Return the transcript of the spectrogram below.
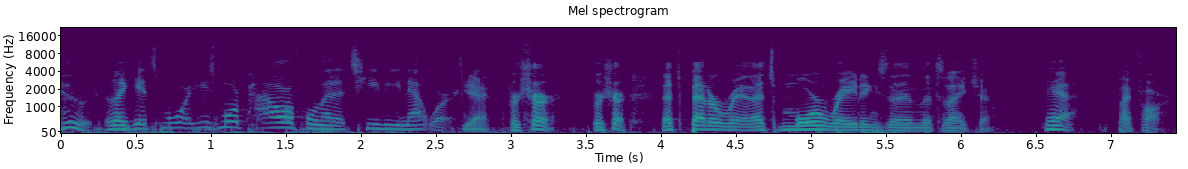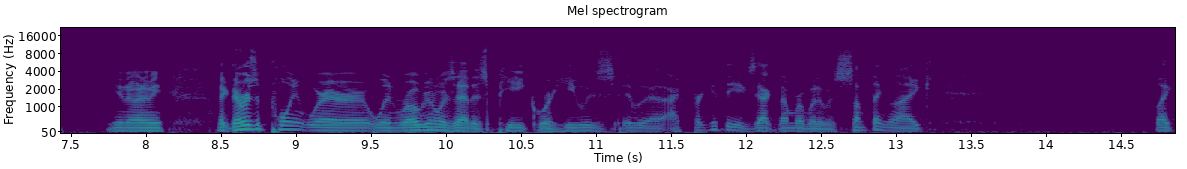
Dude, like it's more. He's more powerful than a TV network. Yeah, for sure, for sure. That's better. Ra- that's more ratings than the Tonight Show Yeah. by far. You know what I mean? Like there was a point where when Rogan was at his peak, where he was, it, I forget the exact number, but it was something like, like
